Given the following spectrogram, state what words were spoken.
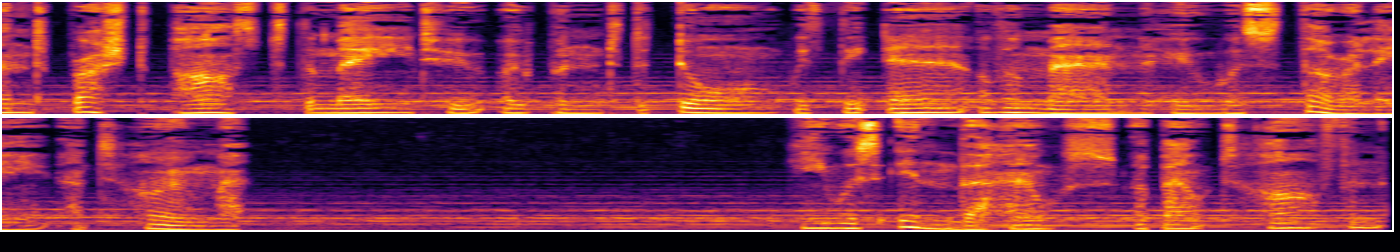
and brushed past the maid who opened the door with the air of a man who was thoroughly at home. He was in the house about half an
